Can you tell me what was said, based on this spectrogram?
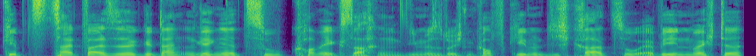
gibt's zeitweise Gedankengänge zu Comic-Sachen, die mir so durch den Kopf gehen und die ich gerade so erwähnen möchte.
